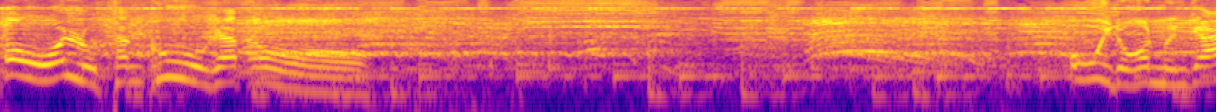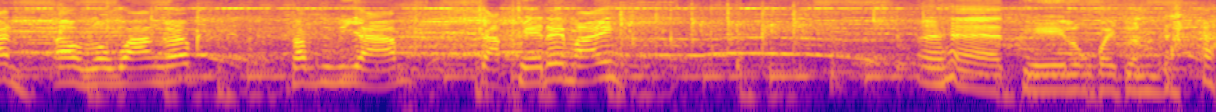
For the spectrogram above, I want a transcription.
โอ้โหหลุดทั้งคู่ครับ โอ้อุ้ยโดนเหมือนกัน เอ้าระวังครับทัพทิมสยาม จับเทได้ไหมแหม่ เทลงไปจนได้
